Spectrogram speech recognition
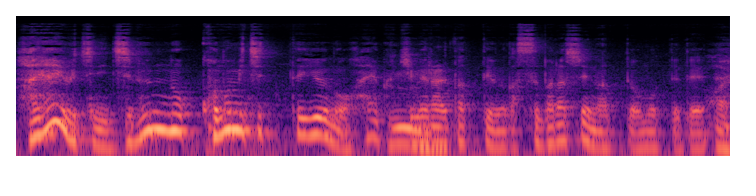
早いうちに自分のこの道っていうのを早く決められたっていうのが素晴らしいなって思ってて、はいはい。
